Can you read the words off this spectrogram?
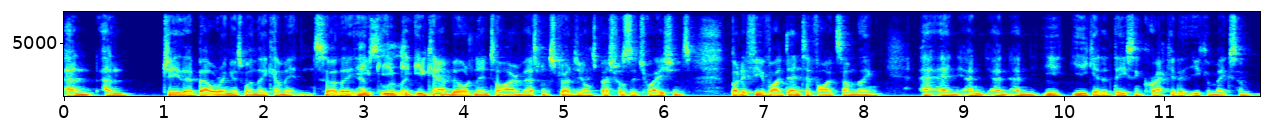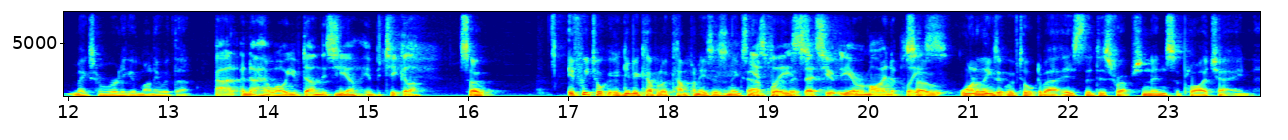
And and gee, they're bell ringers when they come in. So that you, you, you, can't build an entire investment strategy on special situations. But if you've identified something and and and, and you, you get a decent crack at it, you can make some make some really good money with that. Uh, I know how well you've done this year in particular. So if we talk, I'll give you a couple of companies as an example. Yes, please. That's your, your reminder, please. So one of the things that we've talked about is the disruption in supply chain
